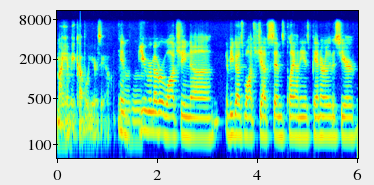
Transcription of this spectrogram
Miami a couple years ago. If you remember watching, uh, if you guys watched Jeff Sims play on ESPN earlier this year,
